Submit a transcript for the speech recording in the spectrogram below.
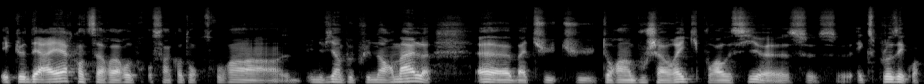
Et que derrière quand ça quand on retrouvera une vie un peu plus normale euh, bah tu tu auras un bouche à oreille qui pourra aussi euh, se, se exploser quoi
